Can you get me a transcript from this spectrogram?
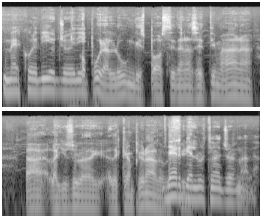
mercoledì o giovedì. Oppure allunghi, sposti da una settimana alla chiusura del, campionato. Derby finire. all'ultima giornata.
